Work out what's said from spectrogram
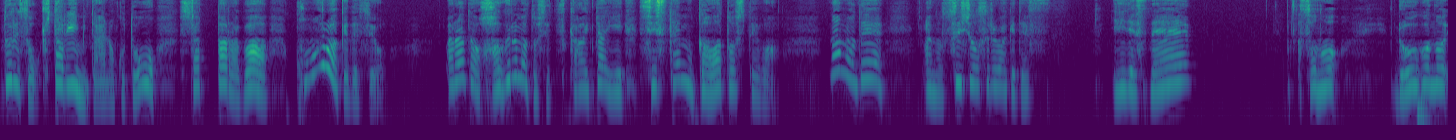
ドレスを着たり、みたいなことをしちゃったらば、困るわけですよ。あなたを歯車として使いたいシステム側としては。なので、あの、推奨するわけです。いいですね。その老後の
